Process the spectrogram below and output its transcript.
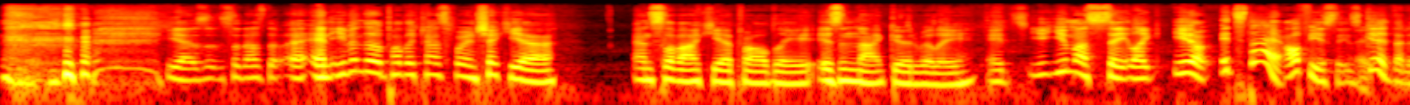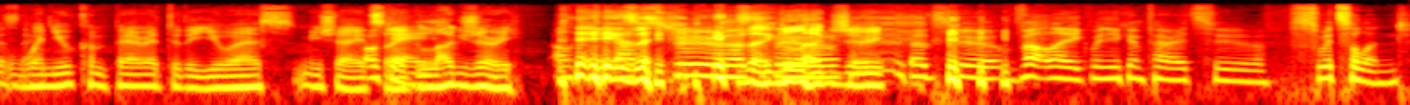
yeah. So, so that's the, uh, and even the public transport in Czechia and Slovakia probably isn't that good. Really, it's you, you must say like you know it's there. Obviously, it's good that it's there. When you compare it to the U.S., Misha, it's Okay. like luxury. Okay, It's that's like- true. It's That's like true. luxury. That's true. but like when you compare it to Switzerland,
